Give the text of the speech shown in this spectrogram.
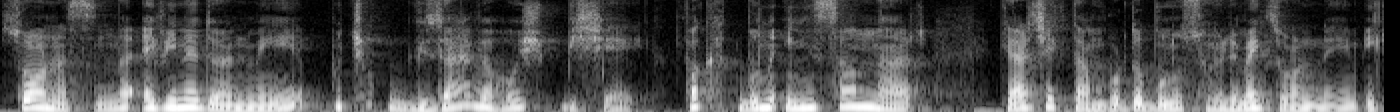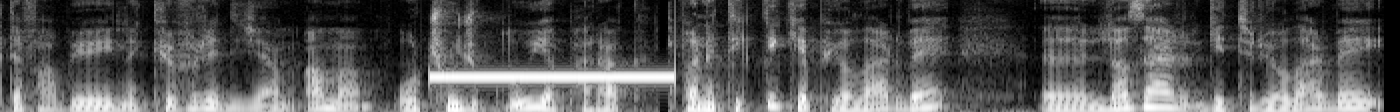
sonrasında evine dönmeyi bu çok güzel ve hoş bir şey. Fakat bunu insanlar gerçekten burada bunu söylemek zorundayım. İlk defa bu yayında küfür edeceğim ama o çocukluğu yaparak fanatiklik yapıyorlar ve e, lazer getiriyorlar ve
